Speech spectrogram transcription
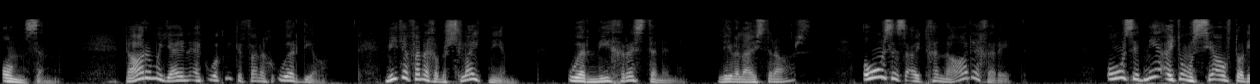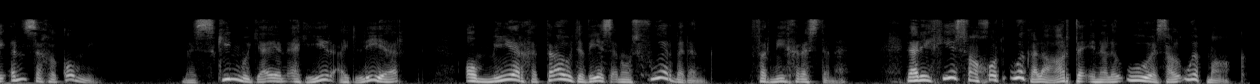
onsin. Daarom moet jy en ek ook nie te vinnig oordeel nie te vinnige besluit neem oor nie Christene nie. Liewe luisteraars, ons is uit genade gered. Ons het nie uit onsself tot die insig gekom nie. Miskien moet jy en ek hieruit leer om meer getrou te wees in ons voorbidding vir nie Christene. Dat die Gees van God ook hulle harte en hulle oë sal oopmaak,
